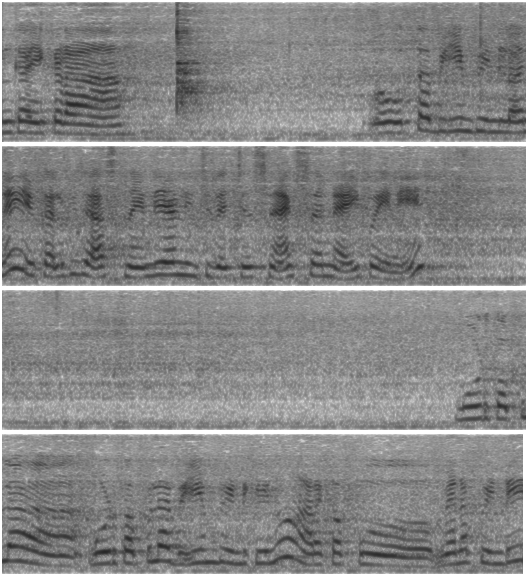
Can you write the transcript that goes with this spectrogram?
ఇంకా ఇక్కడ ఉత్త బియ్యం పిండిలోనే ఇవి కలిపి చేస్తున్నా. ఇండియా నుంచి తెచ్చిన స్నాక్స్ అన్నీ అయిపోయినాయి. మూడు కప్పుల మూడు కప్పుల బియ్యం పిండికిను అరకప్పు మినపిండి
